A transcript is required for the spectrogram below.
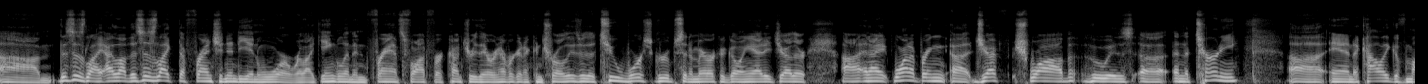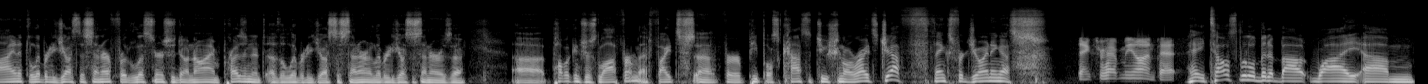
Um, this is like I love this is like the French and Indian War, where like England and France fought for a country they were never going to control. These are the two worst groups in America going at each other. Uh, and I want to bring uh, Jeff Schwab, who is uh, an attorney uh, and a colleague of mine at the Liberty Justice Center. For the listeners who don't know, I'm president of the Liberty Justice Center. And Liberty Justice Center is a uh, public interest law firm that fights uh, for people's constitutional rights. Jeff, thanks for joining us. Thanks for having me on, Pat. Hey, tell us a little bit about why. Um,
